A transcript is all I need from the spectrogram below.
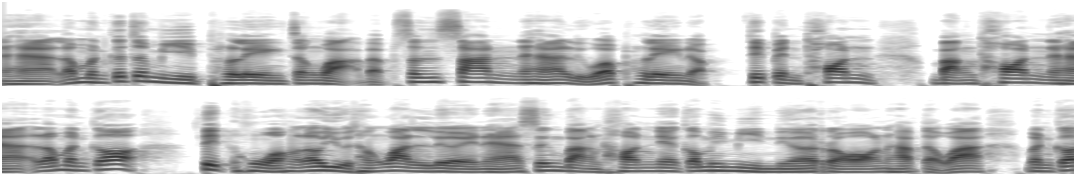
นะฮะแล้วมันก็จะมีเพลงจังหวะแบบสั้นๆนะฮะหรือว่าเพลงแบบที่เป็นท่อนบางท่อนนะฮะแล้วมันก็ ติดหัวของเราอยู่ทั้งวันเลยนะฮะซึ่งบางท่อนเนี่ยก็ไม่มีเนื้อร้องนะครับ แต่ว่ามันก็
